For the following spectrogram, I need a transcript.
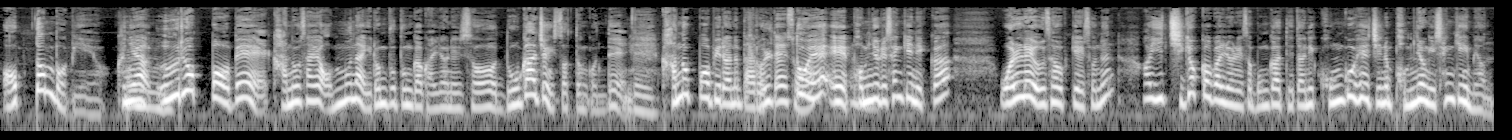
없던 법이에요. 그냥 음. 의료법에 간호사의 업무나 이런 부분과 관련해서 녹아져 있었던 건데 네. 간호법이라는 별도의 예, 법률이 생기니까 원래 의사업계에서는 아, 이 직역과 관련해서 뭔가 대단히 공고해지는 법령이 생기면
